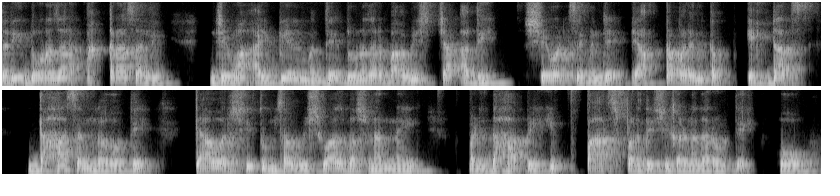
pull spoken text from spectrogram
तरी दोन हजार अकरा साली जेव्हा आय पी एलमध्ये दोन हजार बावीसच्या आधी शेवटचे म्हणजे आतापर्यंत एकदाच दहा संघ होते त्या वर्षी तुमचा विश्वास बसणार नाही. पण दहा पैकी पाच परदेशी कर्णधार होते. हो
